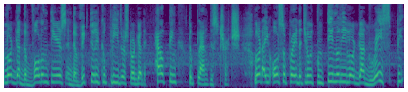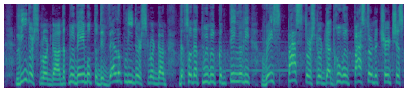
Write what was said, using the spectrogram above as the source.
Lord God, the volunteers and the victory group leaders, Lord God, helping to plant this church. Lord, I also pray that you will continually, Lord God, raise leaders, Lord God, that will be able to develop leaders, Lord God, that, so that we will continually raise pastors, Lord God, who will pastor the churches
